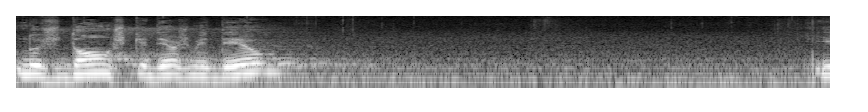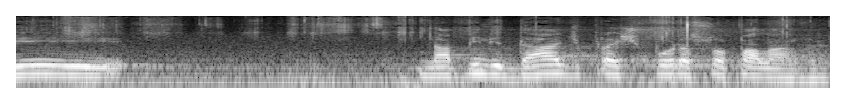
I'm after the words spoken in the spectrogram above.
nos dons que Deus me deu e na habilidade para expor a Sua palavra.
